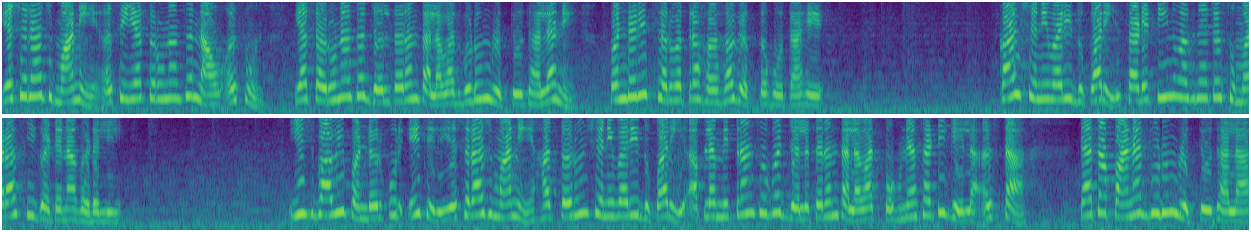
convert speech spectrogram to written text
यशराज माने असे या तरुणाचं नाव असून या तरुणाचा जलतरण तलावात बुडून मृत्यू झाल्याने पंढरीत सर्वत्र हळहळ व्यक्त होत आहे. काल शनिवारी दुपारी साडेतीन वाजण्याच्या सुमारास ही घटना घडली. इसबावी पंढरपूर येथील यशराज माने हा तरुण शनिवारी दुपारी आपल्या मित्रांसोबत जलतरण तलावात पोहण्यासाठी गेला असता त्याचा पाण्यात बुडून मृत्यू झाला.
